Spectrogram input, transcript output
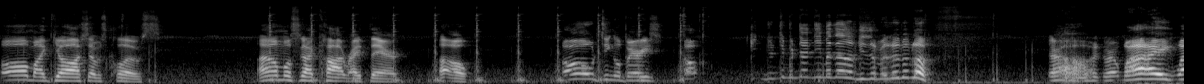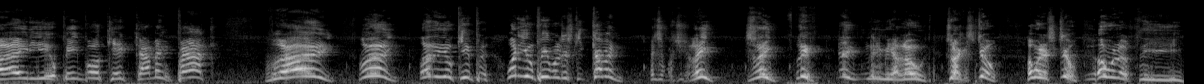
Oh my gosh, that was close. I almost got caught right there. Uh-oh. Oh, dingleberries. Oh. Oh, why? Why do you people keep coming back? Why? Why? Why do you keep... Why do you people just keep coming? I just want you to leave. Just leave. Leave. Leave, leave me alone so I can steal. I want to steal. I want to thieve.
